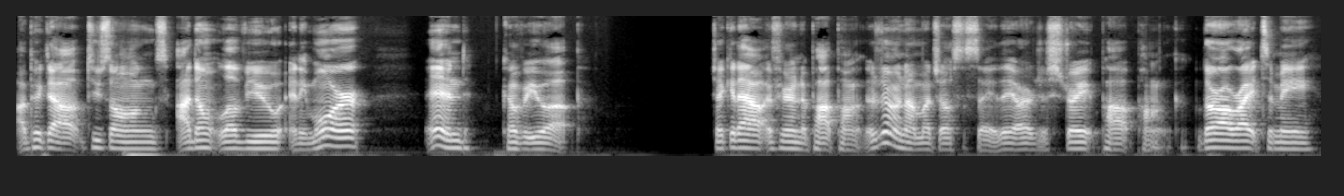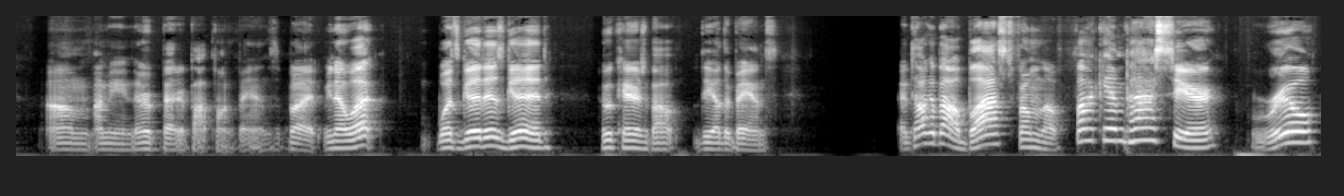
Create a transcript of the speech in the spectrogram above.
I picked out two songs I Don't Love You Anymore and Cover You Up. Check it out if you're into pop punk. There's really not much else to say. They are just straight pop punk. They're alright to me. Um, I mean, they're better pop punk bands. But you know what? What's good is good. Who cares about the other bands? And talk about blast from the fucking past here. Reel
